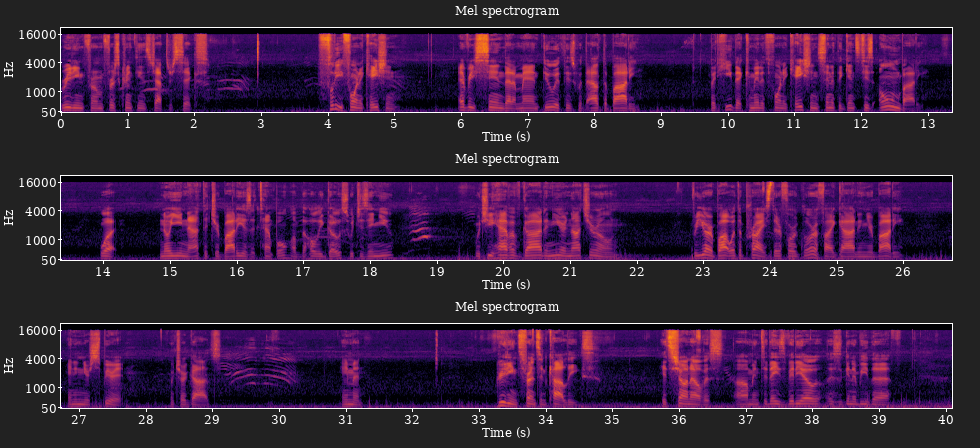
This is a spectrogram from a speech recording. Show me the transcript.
reading from 1 Corinthians chapter 6. Flee fornication. Every sin that a man doeth is without the body. But he that committeth fornication sinneth against his own body. What? Know ye not that your body is a temple of the Holy Ghost which is in you, which ye have of God, and ye are not your own? For you are bought with a price, therefore glorify God in your body and in your spirit, which are God's. Amen. Greetings, friends and colleagues. It's Shaun Elvis. Um, in today's video, this is going to be the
